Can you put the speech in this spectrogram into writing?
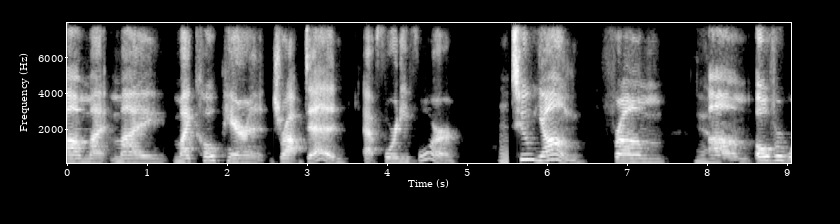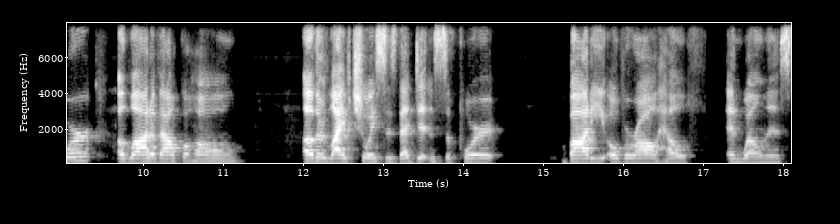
um my my my co-parent dropped dead at 44 mm. too young from yeah. um overwork a lot of alcohol other life choices that didn't support body overall health and wellness.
